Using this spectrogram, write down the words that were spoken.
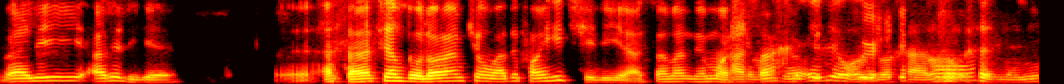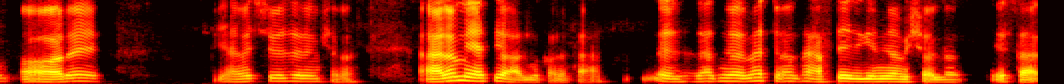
ولی آره دیگه. از طرفی هم دلارم که اومده پایین هیچی دیگه. اصلا من یه ماشین اصلا خیلی اوضاع خرابه یعنی آره. همه چی بذاریم کنار. الان مهدی حال می‌کنه فقط. لذت می‌برم. من هفته دیگه میام ان یه سر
